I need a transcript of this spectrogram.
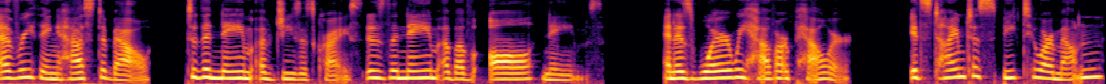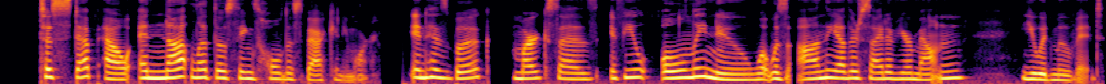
everything has to bow to the name of Jesus Christ. It is the name above all names and is where we have our power. It's time to speak to our mountain, to step out and not let those things hold us back anymore. In his book, Mark says, If you only knew what was on the other side of your mountain, you would move it.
